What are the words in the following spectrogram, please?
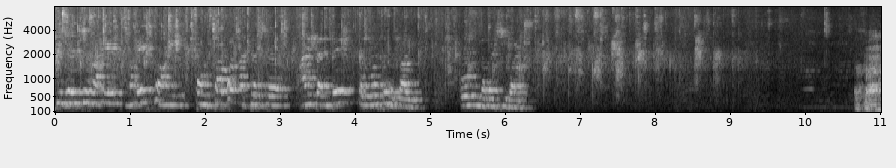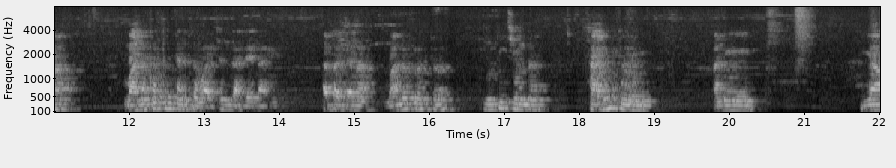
शुभेच्छुक आहे महेश स्वामी संस्थापक अध्यक्ष आणि त्यांचे सर्व सहकारी ओम नम शिवाय. आता मानपत्र त्यांचं वाचन झालेलं आहे. आता त्यांना मानपत्र स्मृतिचिन्ह साधनचोरी आणि या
